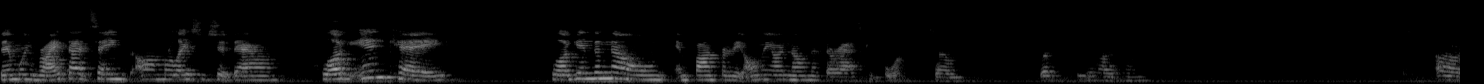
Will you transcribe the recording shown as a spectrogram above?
Then we write that same um, relationship down, plug in K, plug in the known, and find for the only unknown that they're asking for. So let's see another one. Uh,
